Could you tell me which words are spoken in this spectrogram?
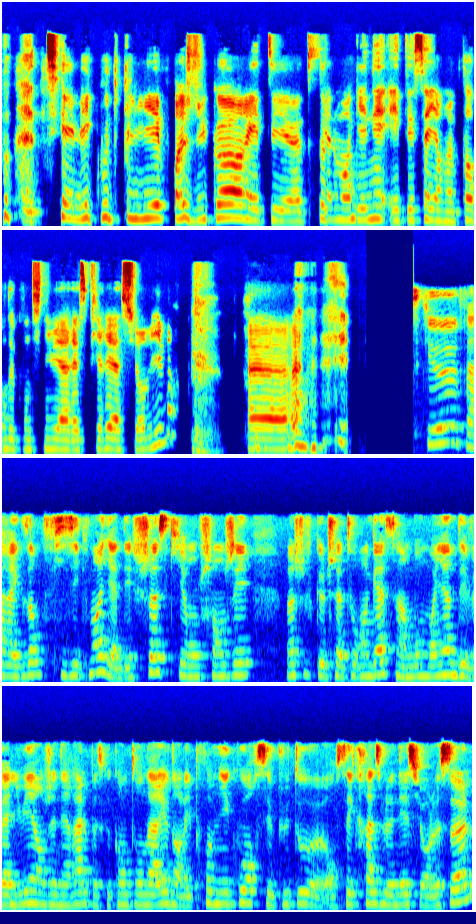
tu les coudes pliés proches du corps et tu es euh, totalement gainé et tu essayes en même temps de continuer à respirer, à survivre. Euh, Est-ce que, par exemple, physiquement, il y a des choses qui ont changé moi, je trouve que le chaturanga, c'est un bon moyen d'évaluer en général, parce que quand on arrive dans les premiers cours, c'est plutôt on s'écrase le nez sur le sol.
